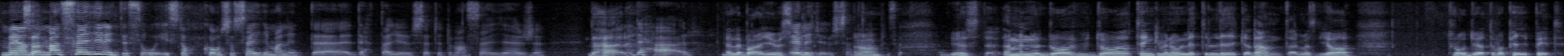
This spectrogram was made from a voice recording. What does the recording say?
men Exakt. man säger inte så. I Stockholm så säger man inte detta ljuset utan man säger Det här. det här. Eller bara ljus. Eller ljuset. Ja. Precis. Just det. Ja, men då, då tänker vi nog lite likadant. Men jag trodde ju att det var pipigt.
